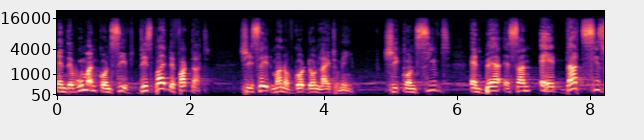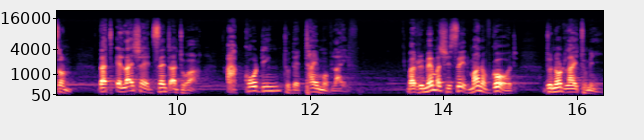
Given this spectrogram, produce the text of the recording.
And the woman conceived, despite the fact that she said, Man of God, don't lie to me. She conceived and bare a son at that season that Elisha had sent unto her according to the time of life. But remember, she said, Man of God, do not lie to me.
